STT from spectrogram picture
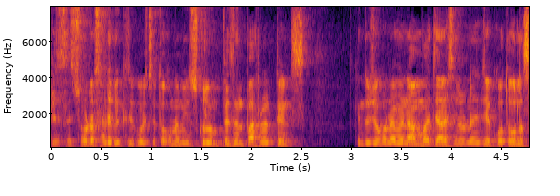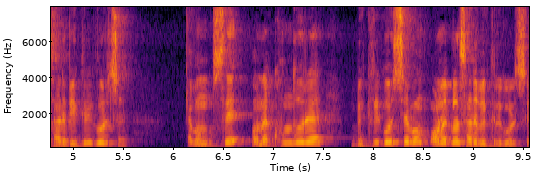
যে সে ছটা শাড়ি বিক্রি করছে, তখন আমি ইউজ করলাম প্রেজেন্ট পারফেক্ট টেন্স কিন্তু যখন আমি নাম্বার জানা ছিল না যে কতগুলো শাড়ি বিক্রি করছে, এবং সে অনেকক্ষণ ধরে বিক্রি করছে এবং অনেকগুলো শাড়ি বিক্রি করছে,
